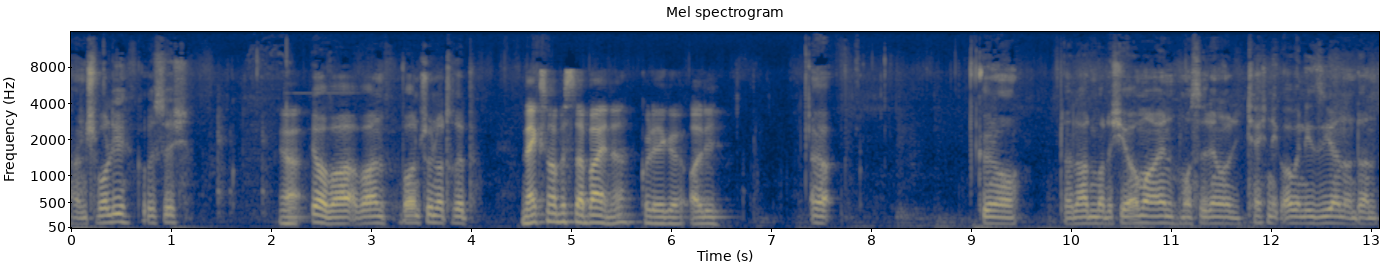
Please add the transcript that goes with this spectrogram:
an Schwolli, grüß dich. Ja. Ja, war, war, ein, war ein schöner Trip. Nächstes Mal bist du dabei, ne, Kollege Olli? Ja. Genau. Da laden wir dich hier auch mal ein. Musst du dir noch die Technik organisieren und dann.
